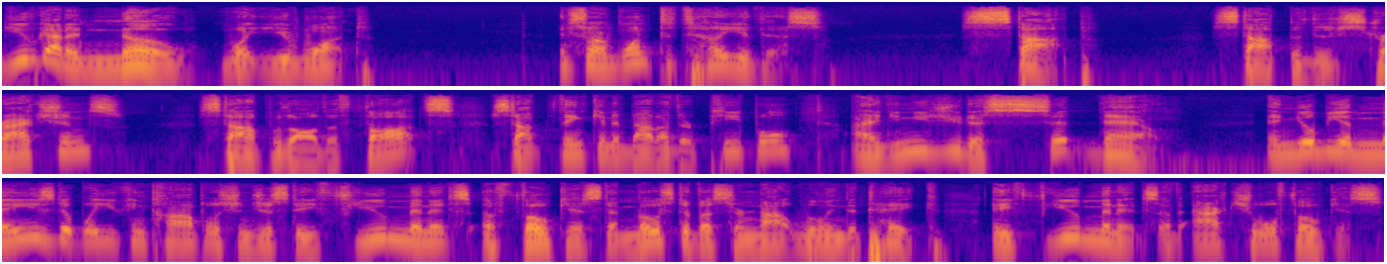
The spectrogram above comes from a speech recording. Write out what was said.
you've got to know what you want. And so I want to tell you this stop. Stop with the distractions. Stop with all the thoughts. Stop thinking about other people. I need you to sit down and you'll be amazed at what you can accomplish in just a few minutes of focus that most of us are not willing to take. A few minutes of actual focus.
